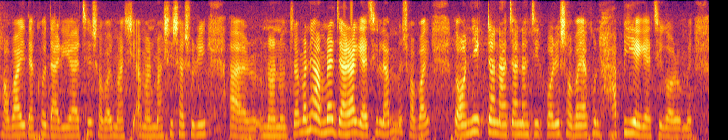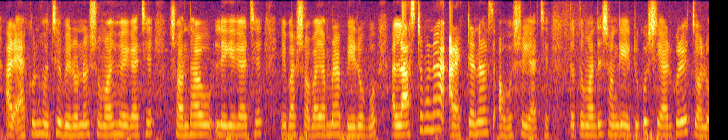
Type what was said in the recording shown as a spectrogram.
সবাই দেখো দাঁড়িয়ে আছে, সবাই মাসি, আমার মাসি শাশুড়ি আর ননদরা মানে আমরা যারা গেছিলাম সবাই, তো অনেকটা নাচানাচির পরে সবাই এখন হাঁপিয়ে গেছি গরমে। আর এখন হচ্ছে বেরোনোর সময় হয়ে গেছে, সন্ধ্যাও লেগে গেছে, এবার সবাই আমরা বেরোবো। আর লাস্টে মনে হয় আরেকটা নাচ অবশ্যই আছে। তো তোমাদের সঙ্গে এটুকু শেয়ার করে চলো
